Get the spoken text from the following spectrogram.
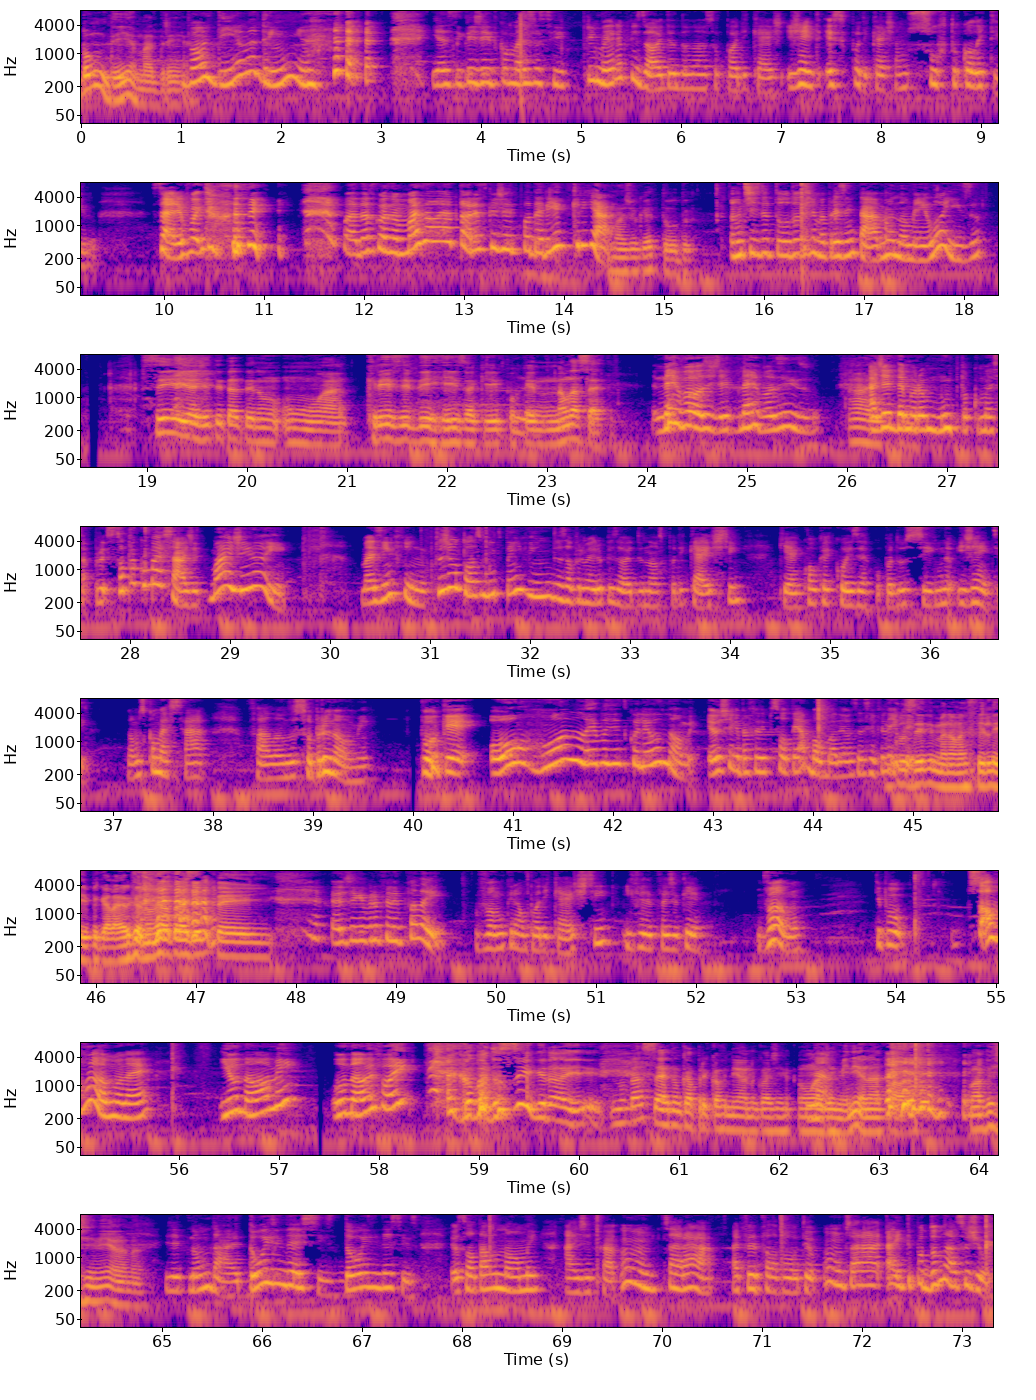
Bom dia, madrinha. Bom dia, madrinha. e assim que a gente começa esse primeiro episódio do nosso podcast. Gente, esse podcast é um surto coletivo. Sério, foi tipo assim, uma das coisas mais aleatórias que a gente poderia criar. Mas o que é tudo? Antes de tudo, deixa eu me apresentar. Meu nome é Heloísa. Sim, a gente tá tendo um- uma crise de riso aqui porque não dá certo. Nervoso, gente, nervosismo. Ai, A gente demorou muito pra começar. Só pra começar, gente. Imagina aí. Mas enfim, sejam todos muito bem-vindos ao primeiro episódio do nosso podcast, que é Qualquer Coisa é Culpa do Signo. E, gente, vamos começar falando sobre o nome. Porque o rolê pra gente escolher o nome. Eu cheguei pra Felipe, soltei a bomba, né? Eu disse assim, Felipe. Inclusive, meu nome é Felipe, galera, que eu não me apresentei. Eu cheguei pra Felipe e falei, vamos criar um podcast? E Felipe fez o quê? Vamos. Tipo, só vamos, né? E o nome? O nome foi. É culpa do signo aí. Não dá certo um capricorniano com a uma Não. geminiana, fala. com uma virginiana. Gente, não dá. É dois indecisos, dois indecisos. Eu soltava o nome, aí a gente ficava, hum, será? Aí Felipe falava o outro, hum, será? Aí, tipo, do nada surgiu.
